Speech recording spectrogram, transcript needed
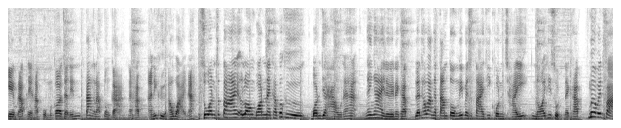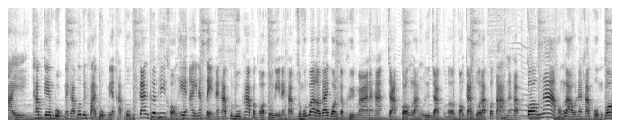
เกมรับเนี่ยครับผมมันก็จะเน้นตั้งรับตรงกลางนะครับอันนี้คือเอาไวนะส่วนสไตล์ลองบอลนะครับก็คือบอลยาวนะฮะง่ายๆเลยนะครับและถ้าว่ากันตามตรงนี่เป็นสไตล์ที่คนใช้น้อยที่สุดนะครับเมื่อเป็นฝ่ายทำเกมบุกนะครับเมื่อเป็นฝ่ายบุกเนี่ยครับผมการเคลื่อนที่ของ AI นักเตะนะครับคุณดูภาพประกอบตรงนี้นะครับสมมุติว่าเราได้บอลกลับคืนมานะฮะจากกองหลังหรือจากกองกลางตัวรับก็ตามนะครับกองหน้าของเรานะครับผมก็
